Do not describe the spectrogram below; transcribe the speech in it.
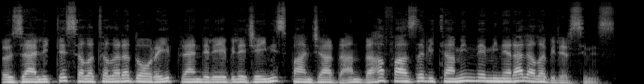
Özellikle salatalara doğrayıp rendeleyebileceğiniz pancardan daha fazla vitamin ve mineral alabilirsiniz.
